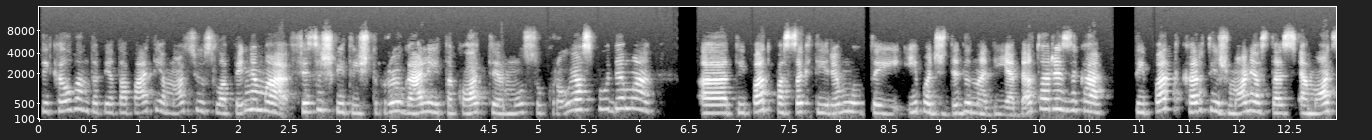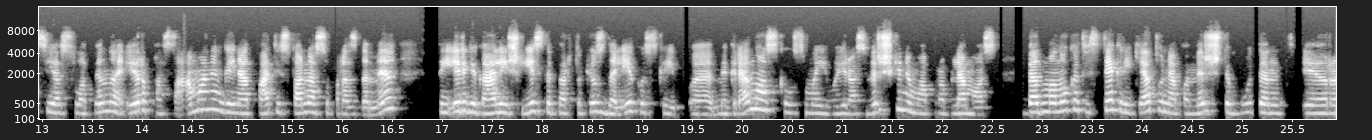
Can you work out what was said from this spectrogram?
Tai kalbant apie tą patį emocijų slopinimą, fiziškai tai iš tikrųjų gali įtakoti mūsų kraujo spaudimą. Taip pat, pasak tyrimų, tai ypač didina diabeto riziką. Taip pat kartai žmonės tas emocijas slopina ir pasąmoningai, net patys to nesuprasdami, tai irgi gali išlysti per tokius dalykus kaip e, migrenos skausmai, įvairios virškinimo problemos. Bet manau, kad vis tiek reikėtų nepamiršti būtent ir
